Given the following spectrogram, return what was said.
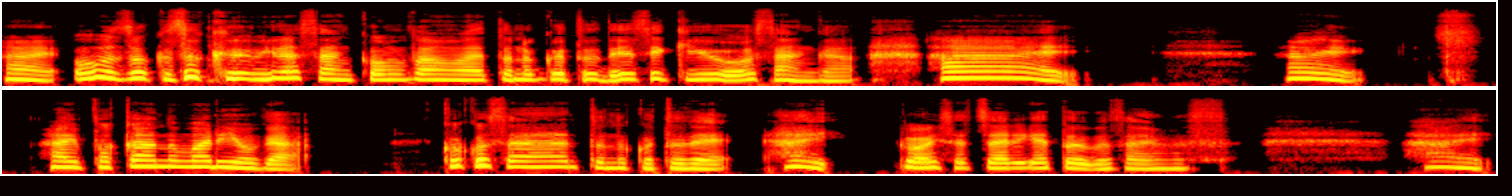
はい。おう、続々、皆さんこんばんは。とのことで、石油王さんが。はい。はい。はい。パカーノマリオが、ココさんとのことで、はい。ご挨拶ありがとうございます。はい。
